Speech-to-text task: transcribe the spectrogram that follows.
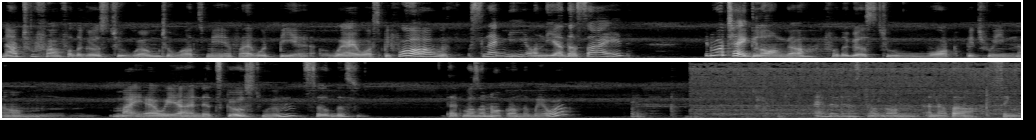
not too far for the ghost to roam towards me. If I would be where I was before with Slendy on the other side, it would take longer for the ghost to walk between um, my area and its ghost room. So this that was a knock on the mirror. And it has turned on another sink.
